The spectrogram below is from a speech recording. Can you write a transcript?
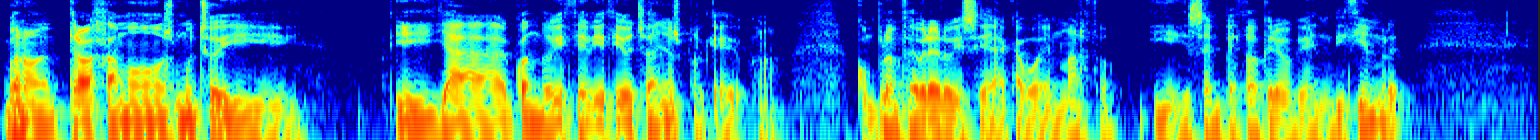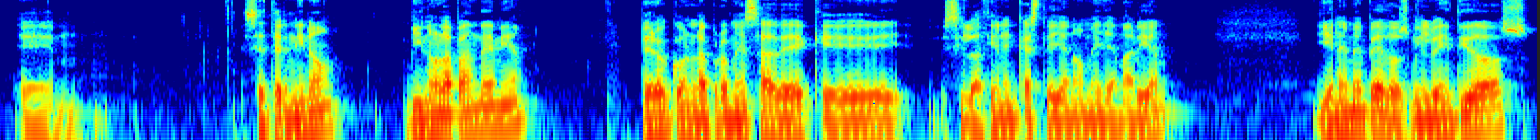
bueno, trabajamos mucho y, y ya cuando hice 18 años, porque bueno, cumplo en febrero y se acabó en marzo, y se empezó creo que en diciembre, eh, se terminó, vino la pandemia, pero con la promesa de que si lo hacían en castellano me llamarían. Y en MP 2022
